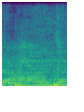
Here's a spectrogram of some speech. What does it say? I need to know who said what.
Speaker 1: song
